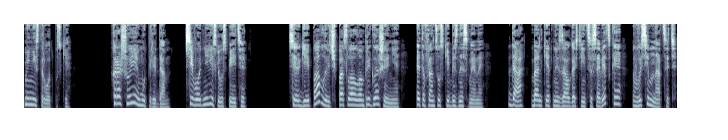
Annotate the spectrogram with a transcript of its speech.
Министр в отпуске. Хорошо, я ему передам. Сегодня, если успеете. Сергей Павлович послал вам приглашение. Это французские бизнесмены. Да, банкетный зал гостиницы «Советская» в 18.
